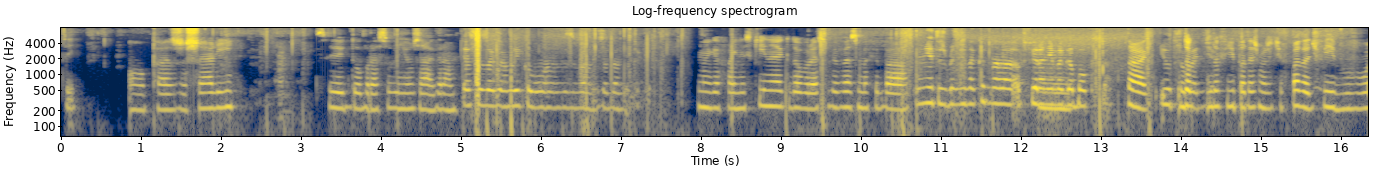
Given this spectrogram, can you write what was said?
Cyk. O, PSG Shelly. Cyk, dobra, sobie nią zagram. Ja sobie zagram Riko, bo mam wyzwanie, zadanie takie. Mega fajny skinek. Dobra, ja sobie wezmę chyba... U mnie też będzie na kanale otwieranie Megaboxa. Tak, Jutro do, będzie. do Filipa też możecie wpadać. Filip WW.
